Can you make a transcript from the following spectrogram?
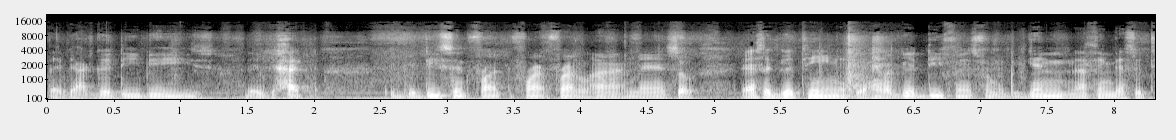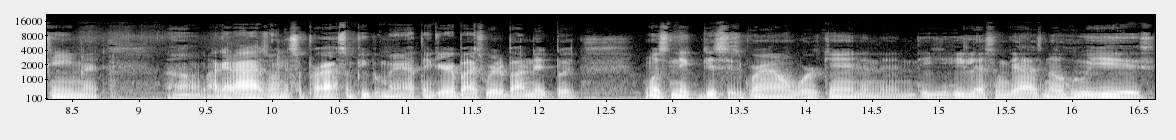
They've got good DBs. They've got a decent front front front line, man. So that's a good team that will have a good defense from the beginning. I think that's a team that um, I got eyes on to surprise some people, man. I think everybody's worried about Nick, but once Nick gets his groundwork in and he, he lets some guys know who he is,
